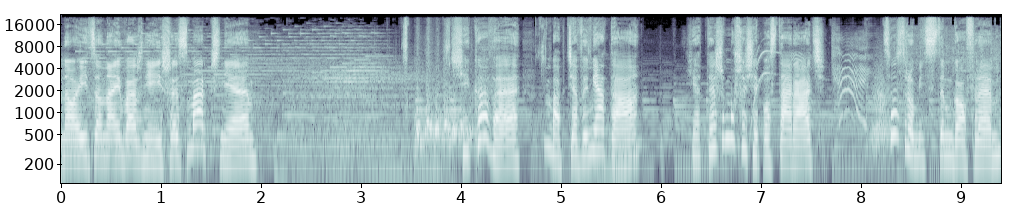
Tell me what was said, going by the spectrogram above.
No i co najważniejsze, smacznie. Ciekawe, babcia wymiata. Ja też muszę się postarać. Co zrobić z tym gofrem?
